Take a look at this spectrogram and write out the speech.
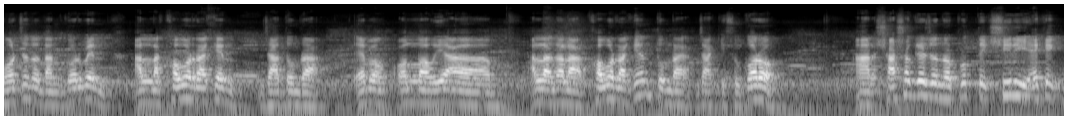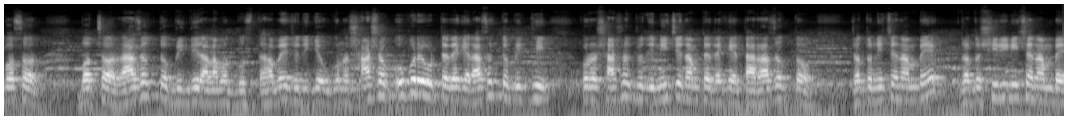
মর্যাদা দান করবেন। আল্লাহ খবর রাখেন যা তোমরা এবং আল্লাহ আল্লাহ তালা খবর রাখেন তোমরা যা কিছু করো। আর শাসকের জন্য প্রত্যেক সিঁড়ি এক এক বছর বছর রাজত্ব বৃদ্ধির আলামত বুঝতে হবে। যদি কেউ কোনো শাসক উপরে উঠতে দেখে রাজত্ব বৃদ্ধি, কোনো শাসক যদি নিচে নামতে দেখে তার রাজত্ব যত নিচে নামবে, যত সিঁড়ি নিচে নামবে,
